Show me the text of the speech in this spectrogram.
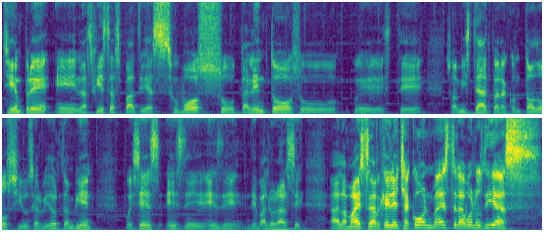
siempre en las fiestas patrias. Su voz, su talento, su, este, su amistad para con todos y un servidor también, pues es, es, de, es de, valorarse. A la maestra Argelia Chacón, maestra, buenos días.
